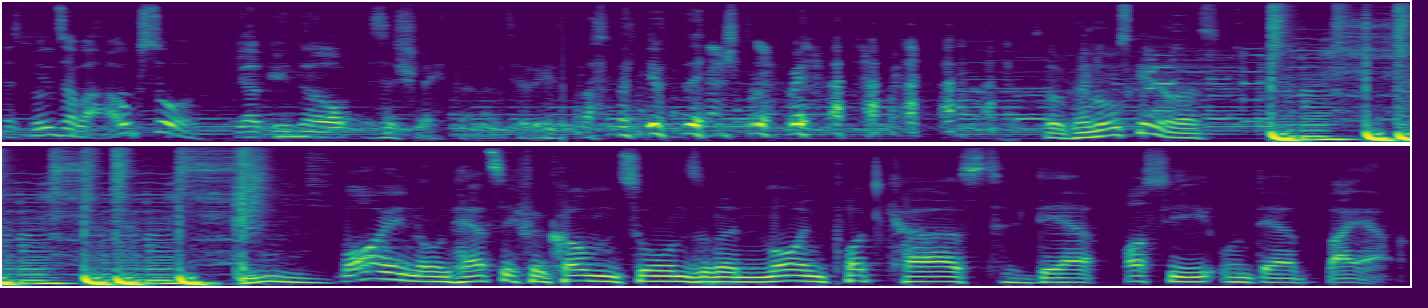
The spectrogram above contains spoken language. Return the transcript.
Das ist bei uns aber auch so. Ja, genau. Das ist schlechter natürlich. Lassen wir lieber den Spruch mehr. So, kann losgehen oder was? Moin und herzlich willkommen zu unserem neuen Podcast Der Ossi und der Bayer.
